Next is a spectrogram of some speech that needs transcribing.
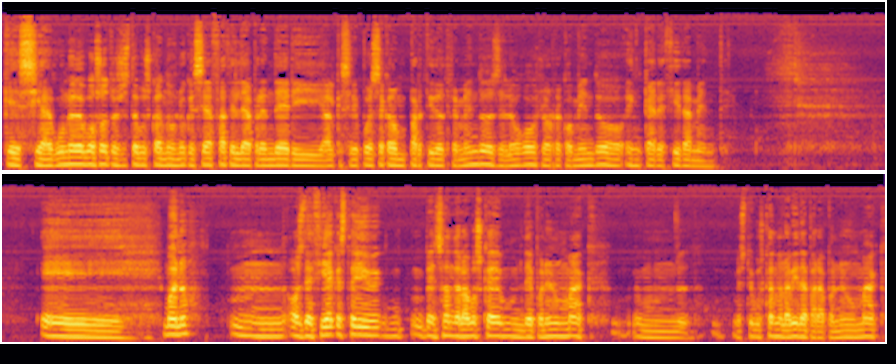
que si alguno de vosotros está buscando uno que sea fácil de aprender y al que se le puede sacar un partido tremendo, desde luego os lo recomiendo encarecidamente. Eh, bueno, os decía que estoy pensando en la búsqueda de, poner un Mac. Mm, estoy buscando la vida para poner un Mac.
